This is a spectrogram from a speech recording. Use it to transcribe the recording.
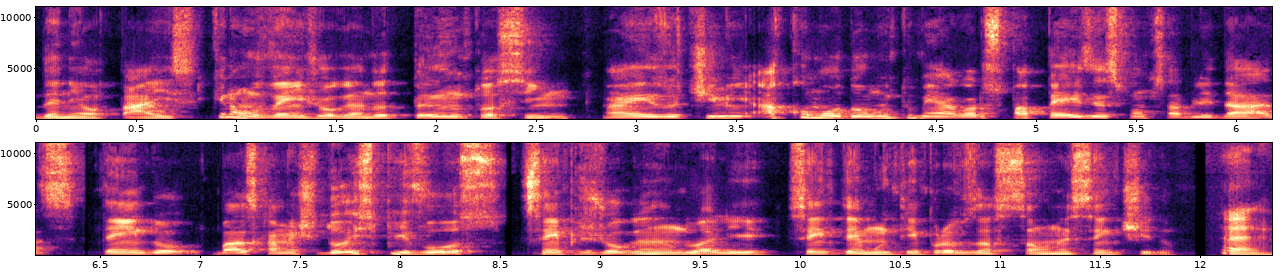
Daniel Tais, que não vem jogando tanto assim, mas o time acomodou muito bem agora os papéis e responsabilidades tendo basicamente dois pivôs sempre jogando ali, sem ter muita improvisação sentido. É,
